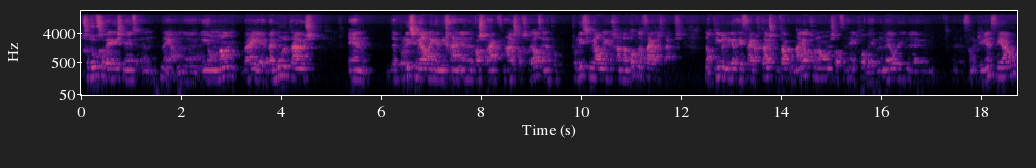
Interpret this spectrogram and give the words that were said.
gedoe geweest met een, nou ja, een, eh, een jonge man bij, bij moeder thuis. En de politiemeldingen die gaan, en er was sprake van huiselijk geweld, en de po- politiemeldingen gaan dan ook naar Veilig Thuis. Nou, op die manier heeft Veilig Thuis contact met mij opgenomen, zo van, hé, we hebben een melding van een cliënt van jou.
